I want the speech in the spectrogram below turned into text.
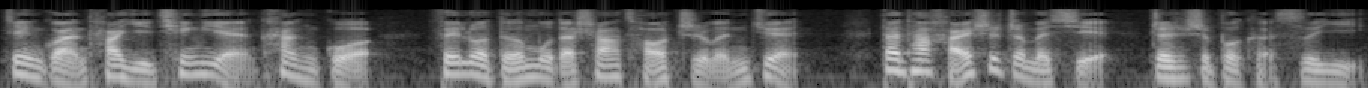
尽管他已亲眼看过菲洛德姆的沙草指纹卷。但他还是这么写，真是不可思议。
